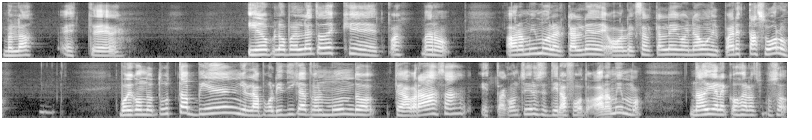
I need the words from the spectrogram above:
¿Verdad? Este. Y lo, lo peor de todo es que, pues, bueno, ahora mismo el alcalde o el exalcalde de Guaynabo el padre está solo. Porque cuando tú estás bien y en la política todo el mundo te abraza y está contigo y se tira fotos. Ahora mismo nadie le coge la esposa.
